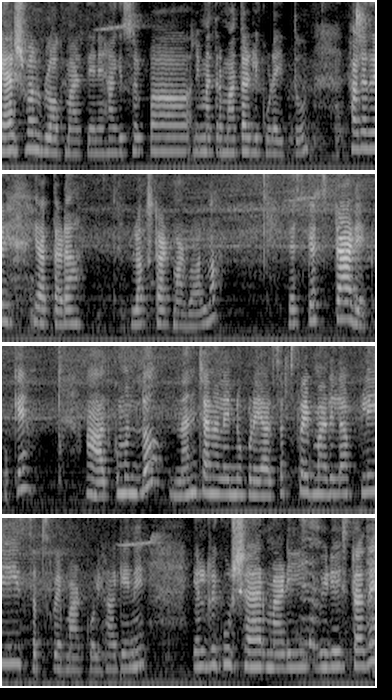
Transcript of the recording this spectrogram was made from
ಕ್ಯಾಶುವಲ್ ಬ್ಲಾಗ್ ಮಾಡ್ತೇನೆ. ಹಾಗೆ ಸ್ವಲ್ಪ ನಿಮ್ಮ ಹತ್ರ ಮಾತಾಡಲಿಕ್ಕೆ ಕೂಡ ಇತ್ತು. ಹಾಗಾದರೆ ಯಾಕೆ ತಡ? ಬ್ಲಾಗ್ ಸ್ಟಾರ್ಟ್ ಮಾಡುವ ಅಲ್ವಾ? ಲೆಸ್ ಗೆಟ್ ಸ್ಟಾರ್ಟ್ ಓಕೆ ಹಾಂ ಅದಕ್ಕೂ ಮೊದಲು ನನ್ನ ಚಾನಲ್ ಇನ್ನೂ ಕೂಡ ಯಾರು ಸಬ್ಸ್ಕ್ರೈಬ್ ಮಾಡಿಲ್ಲ ಪ್ಲೀಸ್ ಸಬ್ಸ್ಕ್ರೈಬ್ ಮಾಡ್ಕೊಳ್ಳಿ. ಹಾಗೇ ಎಲ್ರಿಗೂ ಶೇರ್ ಮಾಡಿ ವಿಡಿಯೋ ಇಷ್ಟ ಆದರೆ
